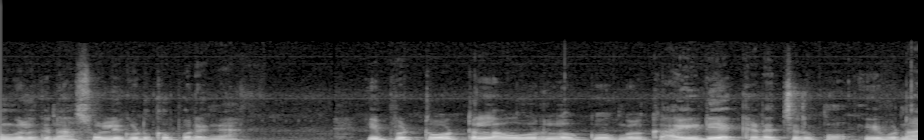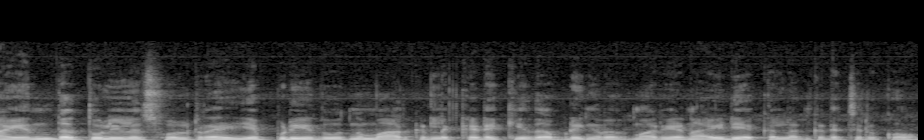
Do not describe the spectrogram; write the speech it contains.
உங்களுக்கு நான் சொல்லிக் கொடுக்க போகிறேங்க இப்போ டோட்டலாக ஓரளவுக்கு உங்களுக்கு ஐடியா கிடச்சிருக்கும். இப்போ நான் எந்த தொழிலை சொல்கிறேன் எப்படி இது வந்து மார்க்கெட்டில் கிடைக்கிது அப்படிங்கிறது மாதிரியான ஐடியாக்கள்லாம் கிடச்சிருக்கும்.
